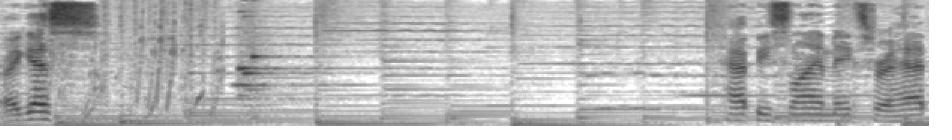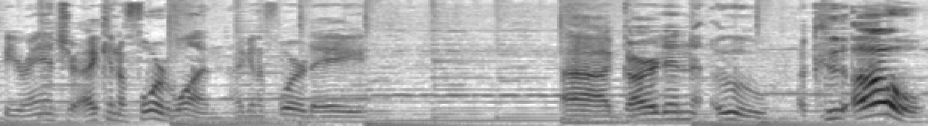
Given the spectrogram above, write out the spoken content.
Or I guess... Happy slime makes for a happy rancher. I can afford one. I can afford a... Uh, garden... Ooh. A coo... Oh!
